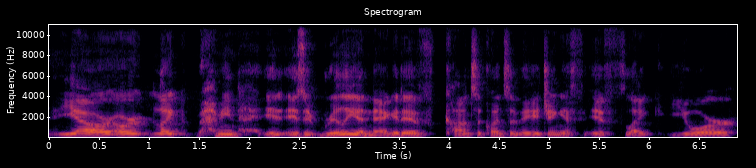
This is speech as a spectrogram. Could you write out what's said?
Yeah, or, or like, I mean, is, is it really a negative consequence of aging if, if like your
